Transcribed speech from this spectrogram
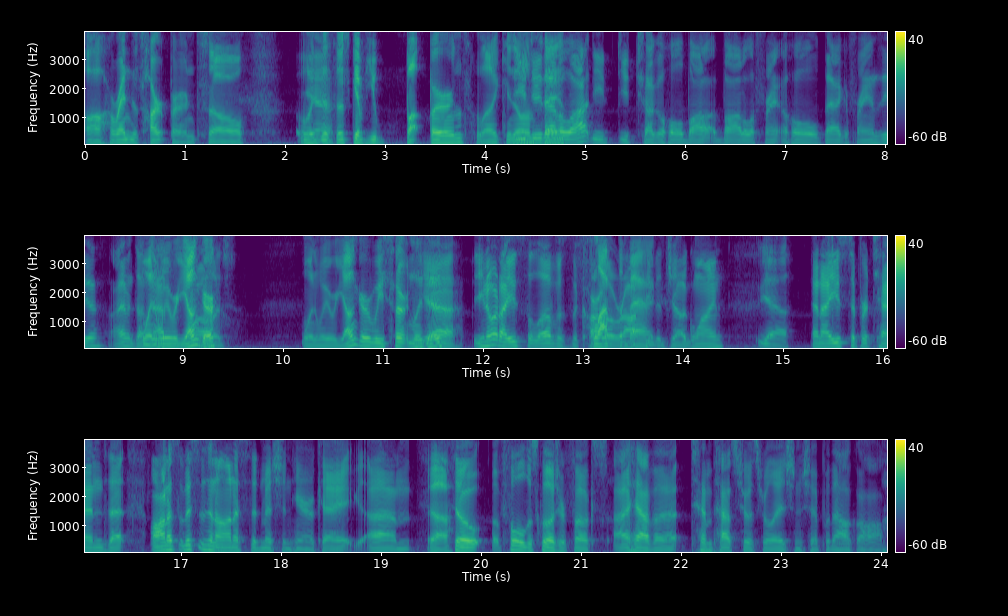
a horrendous heartburn. So, Or Yeah. Does this give you butt burn? Like you Do know you what do I'm that saying? a lot? Do you, do you chug a whole bottle, bottle of Fran- a whole bag of Franzia? I haven't done that. When that we were younger, college. When we were younger, we certainly did. Yeah, you know what I used to love was the Slap Carlo the Rossi, bag. the jug wine. Yeah. and I used to pretend that honest. This is an honest admission here, okay? Um, Yeah. So uh, full disclosure, folks, I have a tempestuous relationship with alcohol,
